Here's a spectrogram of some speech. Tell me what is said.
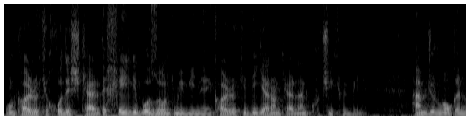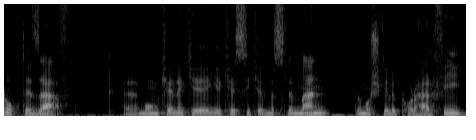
اون کاری رو که خودش کرده خیلی بزرگ می‌بینه. کاری رو که دیگران کردن کوچیک می‌بینه. همجور موقع نقطه ضعف. ممکنه که یه کسی که مثل من به مشکل پرحرفی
